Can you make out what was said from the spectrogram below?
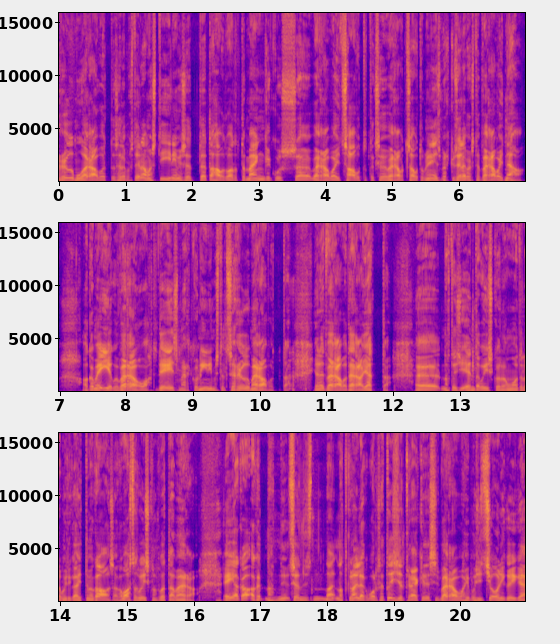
rõõmu ära võtta, sellepärast enamasti inimesed tahavad vaadata mänge, kus väravaid saavutatakse või väravate saavutamine on eesmärk ju sellepärast, et väravaid näha. aga meie kui väravavahtide eesmärk on inimestelt see rõõm ära ära võtta ja need väravad ära jätta. Äh, noh, tõsi, enda võistkonna omadele muidugi aitame kaasa, aga vastasvõistkond võtame ära. ei, aga, aga noh, see on siis natuke naljaga pooleks, et tõsiselt rääkides, siis väravahi positsiooni kõige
